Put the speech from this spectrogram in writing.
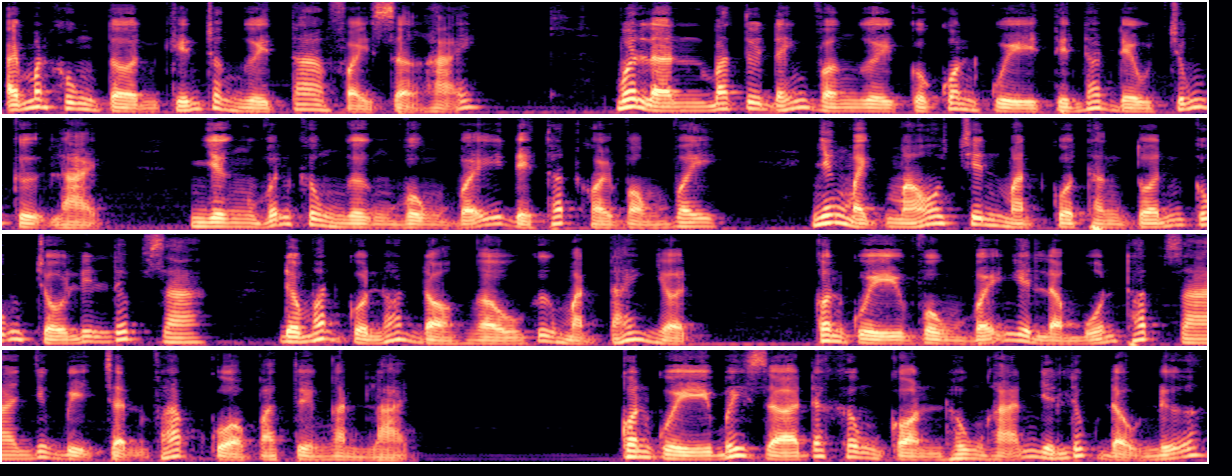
Ánh mắt hung tợn khiến cho người ta phải sợ hãi. Mỗi lần ba tôi đánh vào người của con quỷ thì nó đều chống cự lại, nhưng vẫn không ngừng vùng vẫy để thoát khỏi vòng vây. Những mạch máu trên mặt của thằng Tuấn cũng trồi lên lớp da, đôi mắt của nó đỏ ngầu gương mặt tái nhợt. Con quỷ vùng vẫy như là muốn thoát ra nhưng bị trận pháp của ba tôi ngăn lại. Con quỷ bây giờ đã không còn hung hãn như lúc đầu nữa.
